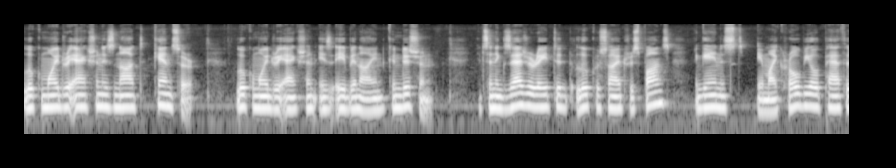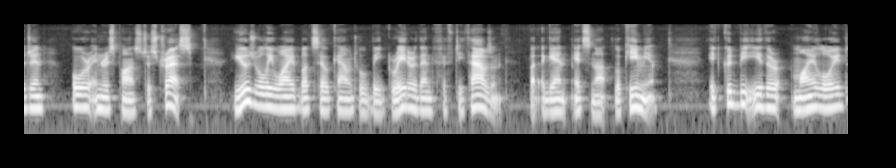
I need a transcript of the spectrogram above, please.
Leukemoid reaction is not cancer. Leukemoid reaction is a benign condition. It's an exaggerated leukocyte response against a microbial pathogen or in response to stress. Usually white blood cell count will be greater than 50,000, but again, it's not leukemia. It could be either myeloid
